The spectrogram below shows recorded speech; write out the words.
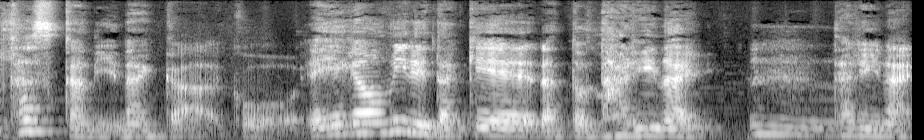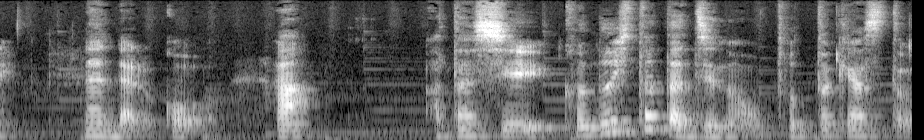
確かになんかこう映画を見るだけだと足りない。うん。足りない。なんだろう、こう、あ、私、この人たちのポッドキャストを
